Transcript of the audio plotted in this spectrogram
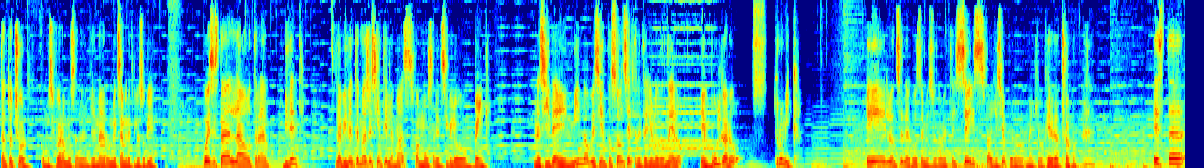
tanto choro, como si fuéramos a llenar un examen de filosofía. Pues está la otra vidente, la vidente más reciente y la más famosa del siglo XX. Nacida en 1911, el 31 de enero, en búlgaro, Strumica. El 11 de agosto de 1996 falleció, pero me equivoqué de dato. Esta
